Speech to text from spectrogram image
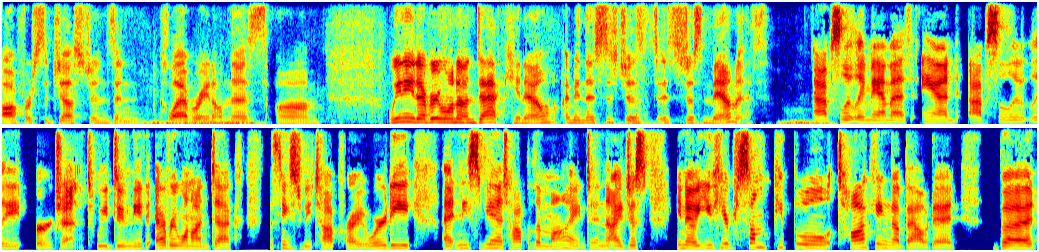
offer suggestions and collaborate on this. Um, we need everyone on deck you know? I mean this is just it's just mammoth. Absolutely mammoth and absolutely urgent. We do need everyone on deck. This needs to be top priority. It needs to be on top of the mind. And i just you know you hear some people talking about it but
